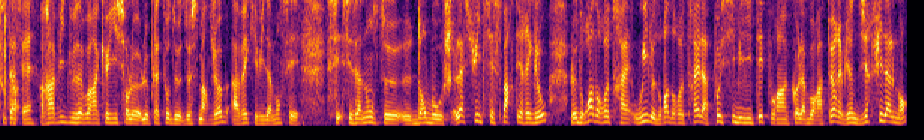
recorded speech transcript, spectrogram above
Tout à ah, fait. Ravi de vous avoir accueilli sur le, plateau de, Smart Job avec évidemment ces, ces, annonces euh, d'embauche. la suite, c'est Smart et Réglo. Le droit de retrait. Oui, le droit de retrait, la possibilité pour un collaborateur eh bien, de dire finalement,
